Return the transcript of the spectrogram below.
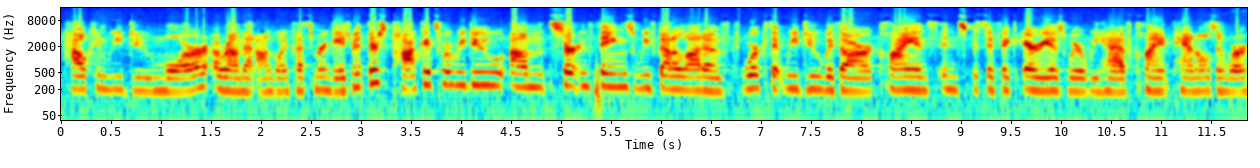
how can we do more around that ongoing customer engagement? There's pockets where we do um, certain things. We've got a lot of work that we do with our clients in specific areas where we have client panels and we're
